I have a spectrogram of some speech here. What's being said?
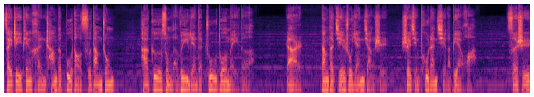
在这篇很长的布道词当中，他歌颂了威廉的诸多美德。然而，当他结束演讲时，事情突然起了变化。此时，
